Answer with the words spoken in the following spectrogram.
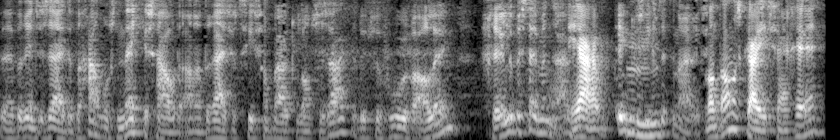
eh, waarin ze zeiden, we gaan ons netjes houden aan het reisadvies van Buitenlandse Zaken. Dus we voeren alleen gele bestemmingen uit. Ja, Inclusief Mhm. de Canarische. Want anders kan je zeggen,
